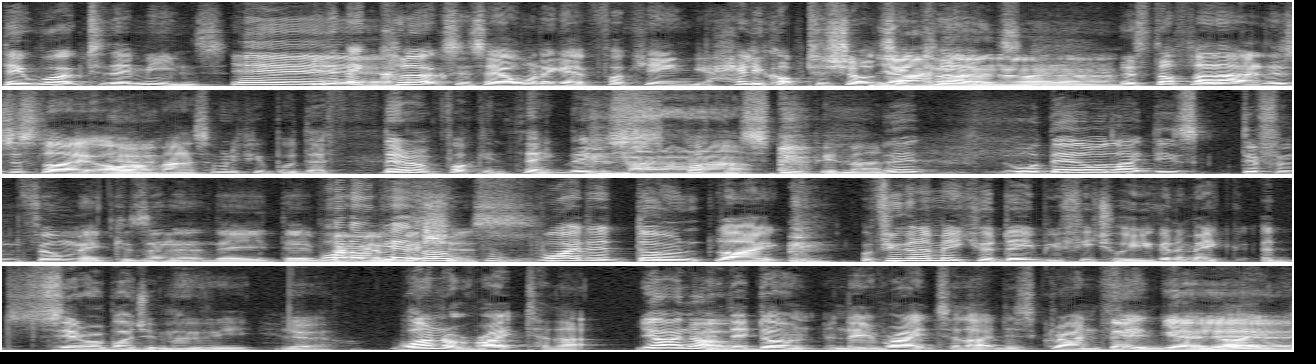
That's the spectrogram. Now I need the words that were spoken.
they work to their means. yeah, yeah. yeah You didn't make clerks and say, I want to get fucking helicopter shots Yeah, in clerks no, no. and stuff like that. And it's just like, oh Yeah. man, so many people, they, they don't fucking think. They're just No, no, fucking no. stupid, man. They, well, they're all like these different filmmakers, isn't it? They they're What very is, like, ambitious. why they don't, like, if you're going to make your debut feature or you're going to make a zero budget movie, yeah, why not write to that? Yeah, I know. And they don't. And they write to, like, this grand They- thing. yeah, and, yeah, like, yeah,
